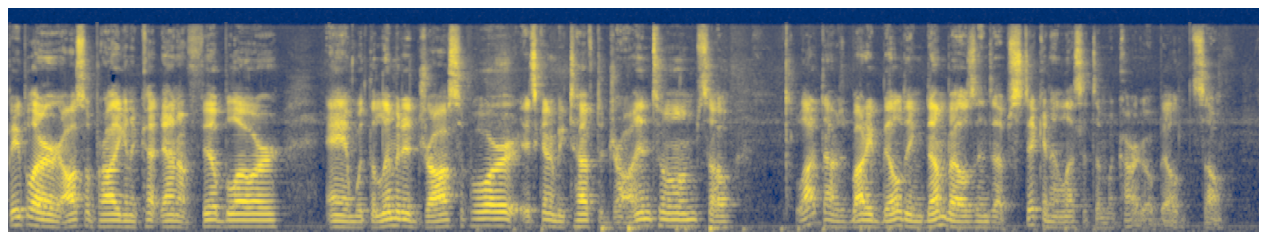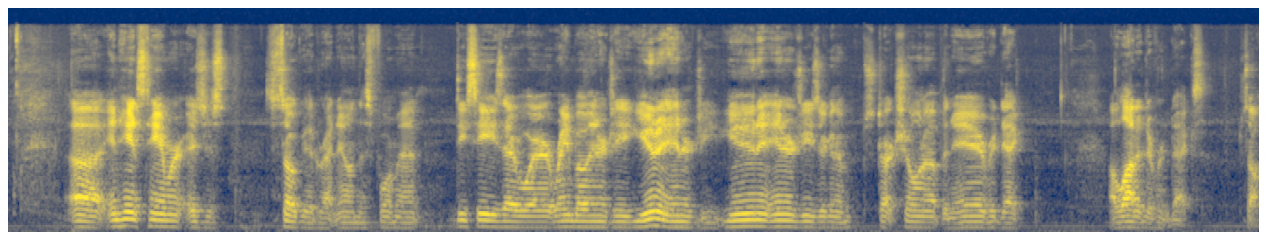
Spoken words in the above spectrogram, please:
people are also probably going to cut down on field blower, and with the limited draw support, it's going to be tough to draw into them. So a lot of times bodybuilding dumbbells ends up sticking unless it's a Magcargo build. So uh, enhanced hammer is just so good right now in this format. DCs everywhere, rainbow energy, unit energy. Unit energies are gonna start showing up in every deck. A lot of different decks. So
